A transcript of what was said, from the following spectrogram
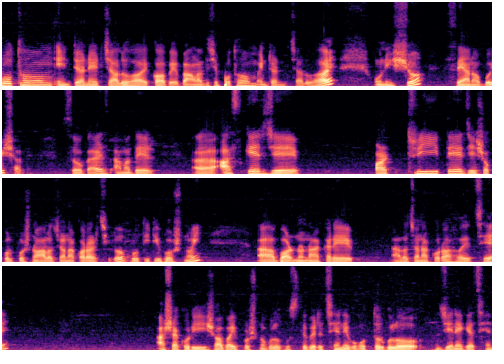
প্রথম ইন্টারনেট চালু হয় কবে? বাংলাদেশে প্রথম ইন্টারনেট চালু হয় উনিশশো ছিয়ানব্বই সালে। সো গাইজ আমাদের আজকের যে পার্ট থ্রিতে যে সকল প্রশ্ন আলোচনা করার ছিল, প্রতিটি প্রশ্নই বর্ণনা আকারে আলোচনা করা হয়েছে। আশা করি সবাই প্রশ্নগুলো বুঝতে পেরেছেন এবং উত্তরগুলো জেনে গেছেন।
